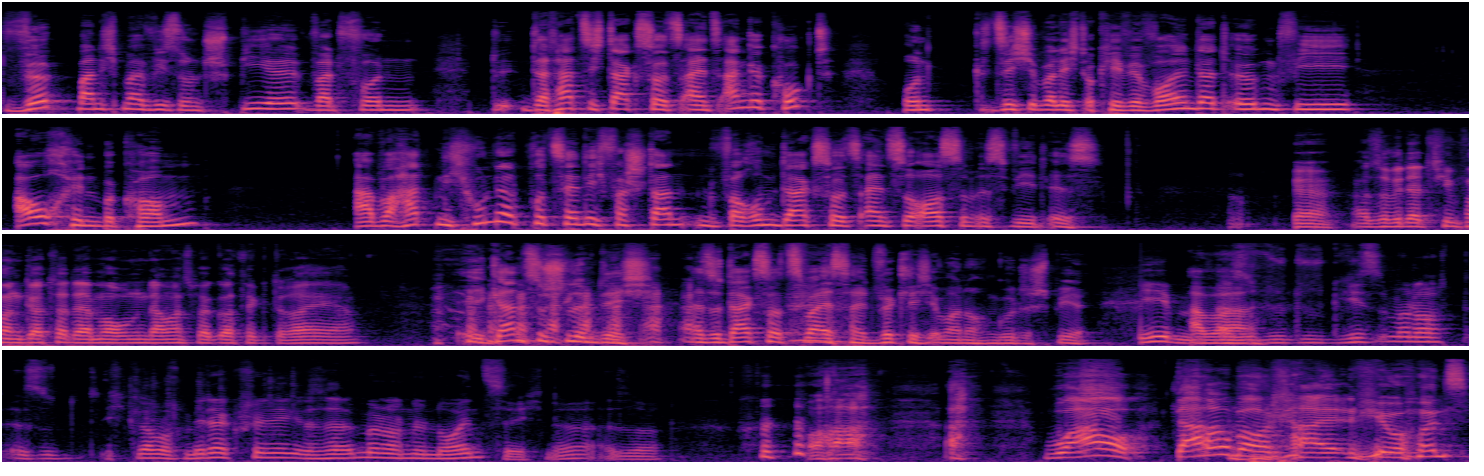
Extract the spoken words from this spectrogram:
wirkt manchmal wie so ein Spiel, was von. Das hat sich Dark Souls 1 angeguckt und sich überlegt, okay, wir wollen das irgendwie auch hinbekommen, aber hat nicht hundertprozentig verstanden, warum Dark Souls 1 so awesome ist, wie es ist. Ja, also wie der Team von Götterdämmerung damals bei Gothic 3, ja. Äh, Ganz so schlimm nicht. Also Dark Souls 2 ist halt wirklich immer noch ein gutes Spiel. Eben, Aber- also du, du gehst immer noch, also ich glaube auf Metacritic ist halt immer noch eine 90, ne? Also Oha. Ah, Wow, darüber unterhalten wir uns.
